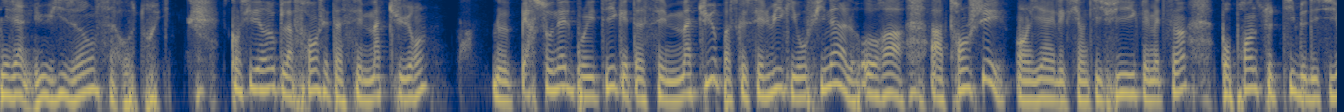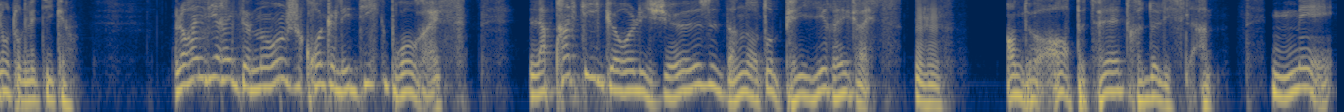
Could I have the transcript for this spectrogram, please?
c'est la nuisance à autrui. Considérez-vous que la France est assez mature? Le personnel politique est assez mature parce que c'est lui qui, au final, aura à trancher en lien avec les scientifiques, les médecins, pour prendre ce type de décision autour de l'éthique. Alors indirectement, je crois que l'éthique progresse. La pratique religieuse dans notre pays régresse. Mhm. En dehors peut-être de l'islam. Mais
